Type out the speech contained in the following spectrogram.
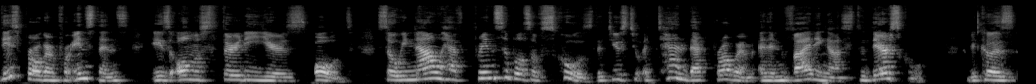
This program, for instance, is almost 30 years old. So we now have principals of schools that used to attend that program and inviting us to their school because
